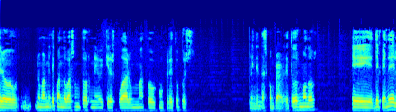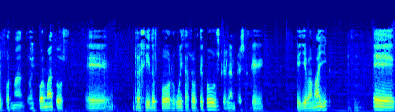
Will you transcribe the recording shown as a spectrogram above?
pero normalmente cuando vas a un torneo y quieres jugar un mazo concreto, pues lo intentas comprar. De todos modos, eh, depende del formato. Hay formatos eh, regidos por Wizards of the Coast, que es la empresa que, que lleva Magic, uh -huh. eh,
